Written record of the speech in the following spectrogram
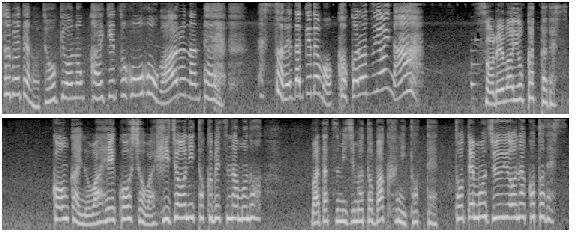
全ての状況の解決方法があるなんて。それだけでも心強いな。それは良かったです。今回の和平交渉は非常に特別なもの。渡積島と幕府にとってとても重要なことです。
